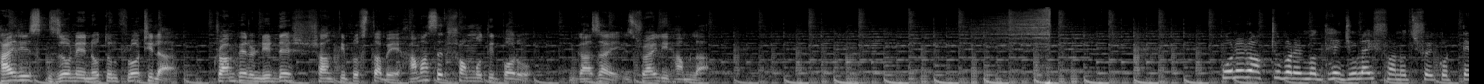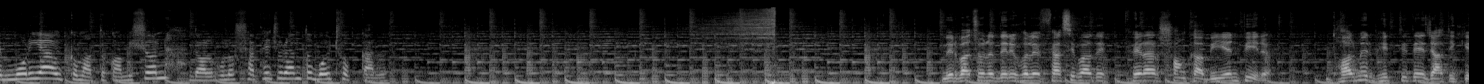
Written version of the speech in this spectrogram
হাই রিস্ক জোনে নতুন ফ্লোটিলা। ট্রাম্পের নির্দেশ শান্তি প্রস্তাবে হামাসের সম্মতির পরও গাজায় ইসরায়েলি হামলা। পনেরো অক্টোবরের মধ্যে জুলাই সনদ সই করতে মরিয়া ঐক্যমত্য কমিশন দলগুলোর সাথে চূড়ান্ত বৈঠক কাল। নির্বাচনে দেরি হলে ফ্যাসিবাদে ফেরার সংখ্যা বিএনপির। ধর্মের ভিত্তিতে জাতিকে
